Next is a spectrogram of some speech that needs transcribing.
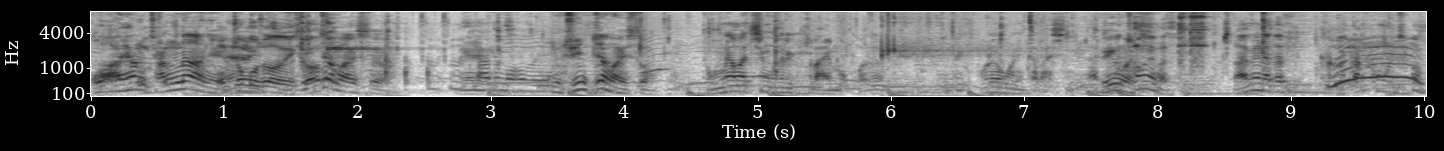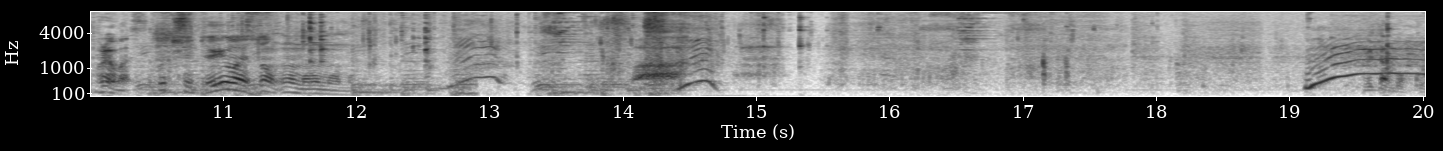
와, 향 장난 아니에요. 엄청 고소하다니까? 진짜 맛있어요. 나도 먹어볼래. 진짜 맛있어. 동남아 친구들이 그렇게 많이 먹거든. 뿌려보니까 맛있네. 나 되게 이거 처음 해봤어. 라면에다 그 땅콩을 처음 뿌려봤어. 그치, 되게 맛있어. 어머, 어머, 어머. 일단 먹고.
